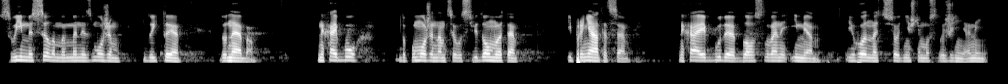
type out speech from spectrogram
Своїми силами ми не зможемо дійти до неба. Нехай Бог допоможе нам це усвідомити і прийняти це. Нехай буде благословене ім'я Його на сьогоднішньому служінні. Амінь.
